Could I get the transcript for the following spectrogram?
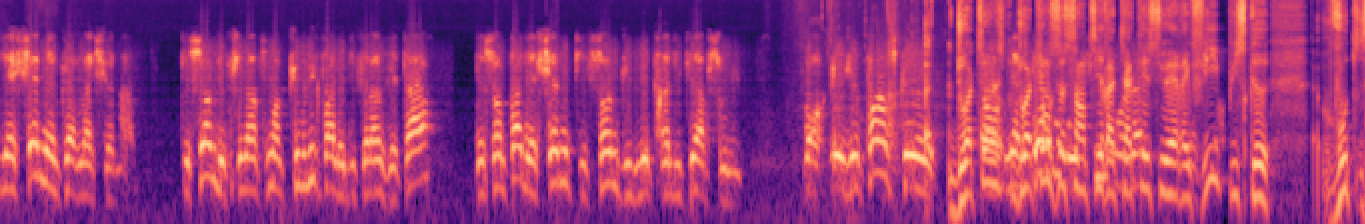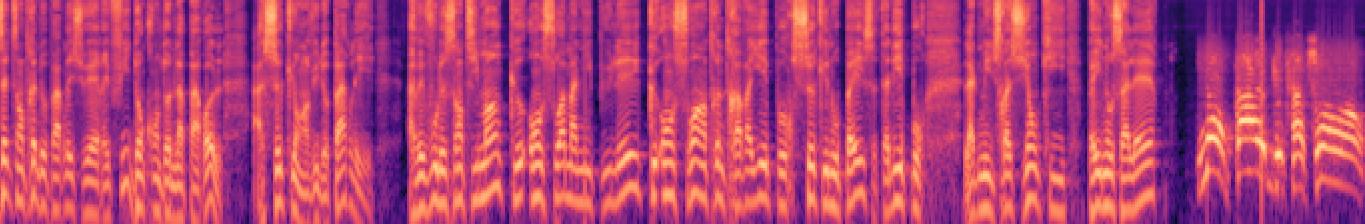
les chaînes internationales qui sont de financement public par les différents États ne sont pas des chaînes qui sont d'une neutralité absolue. Bon, et je pense que. Doit-on euh, doit se sentir attaqué sur RFI, puisque vous êtes en train de parler sur RFI, donc on donne la parole à ceux qui ont envie de parler. Avez-vous le sentiment qu'on soit manipulé, qu'on soit en train de travailler pour ceux qui nous payent, c'est-à-dire pour l'administration qui paye nos salaires? Non, pas de façon,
